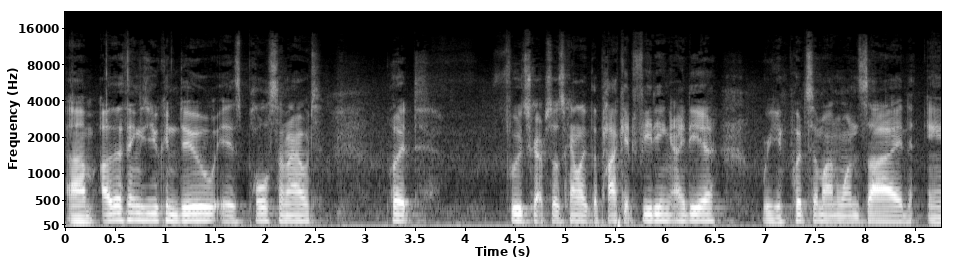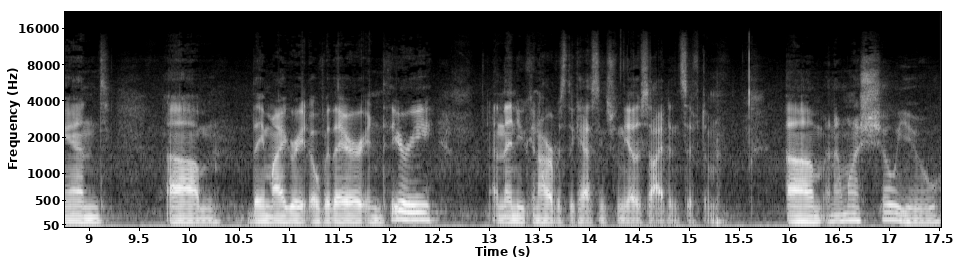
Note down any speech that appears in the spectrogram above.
Um, other things you can do is pull some out, put food scraps. So it's kind of like the pocket feeding idea, where you can put some on one side and um, they migrate over there in theory, and then you can harvest the castings from the other side and sift them. Um, and I want to show you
